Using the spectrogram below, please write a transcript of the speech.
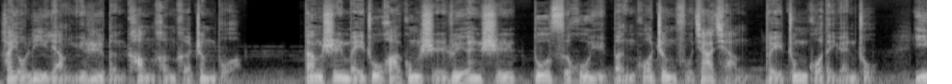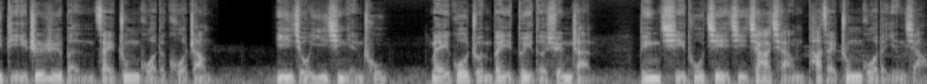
还有力量与日本抗衡和争夺。当时，美驻华公使瑞恩师多次呼吁本国政府加强对中国的援助，以抵制日本在中国的扩张。一九一七年初，美国准备对德宣战，并企图借机加强他在中国的影响。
